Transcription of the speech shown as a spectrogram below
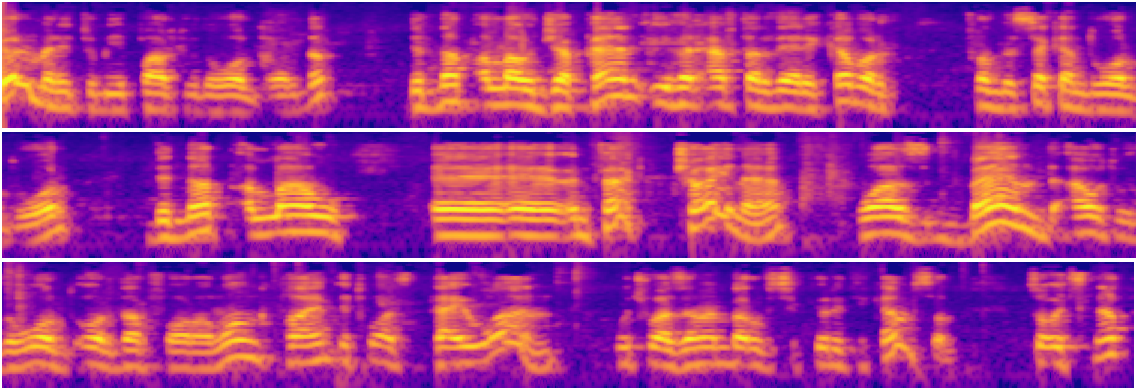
Germany to be part of the world order. Did not allow Japan, even after they recovered from the Second World War, did not allow, uh, uh, in fact, China was banned out of the world order for a long time. It was Taiwan, which was a member of Security Council. So it's not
